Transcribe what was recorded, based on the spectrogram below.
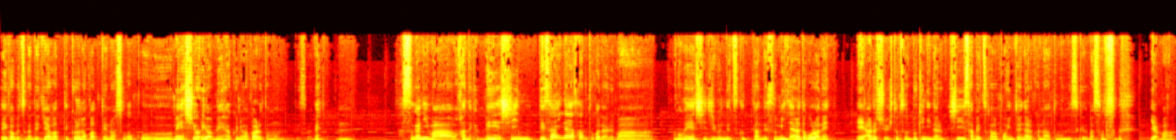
成果物が出来上がってくるのかっていうのは、すごく、名詞よりは明白にわかると思うんですよね。うん。さすがに、まあ、わかんないけど、名刺、デザイナーさんとかであれば、この名刺自分で作ったんです、みたいなところはね、えー、ある種一つの武器になるし、差別化のポイントになるかなと思うんですけど、まあ、そのいや、ま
